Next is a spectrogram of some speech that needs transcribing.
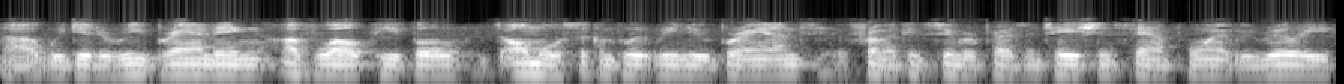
Uh, we did a rebranding of Well People. It's almost a completely new brand from a consumer presentation standpoint. We really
